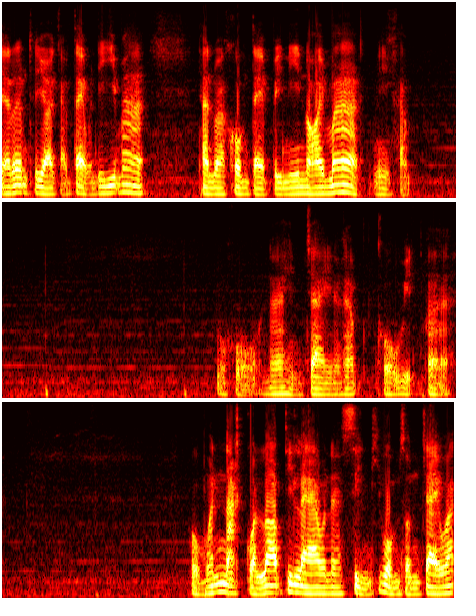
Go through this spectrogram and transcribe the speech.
จะเริ่มทยอยกลับแต่วันที่25ธันวาคมแต่ปีนี้น้อยมากนี่ครับโอ้โห น่าเห็นใจนะครับโควิดมา ผมว่าหนักกว่ารอบที่แล้วนะ สิ่งที่ผมสนใจว่า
